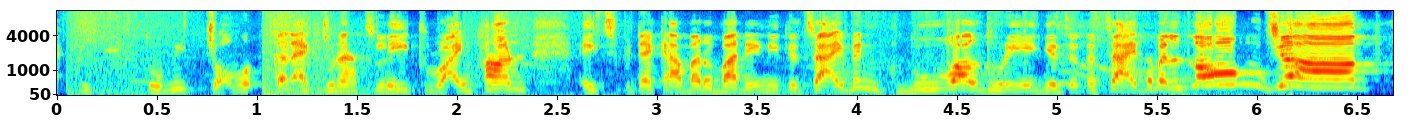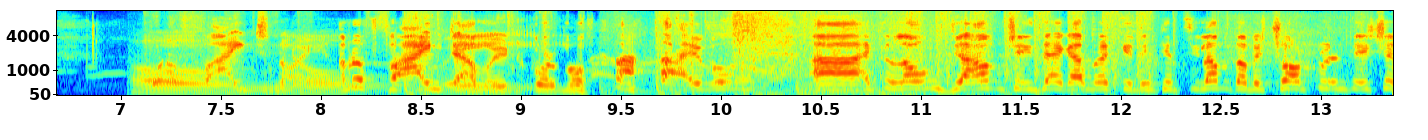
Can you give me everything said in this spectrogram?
একদমই চমৎকার একজন অ্যাথলিট রাইহান এইচপিটাকে আবারও বাড়িয়ে নিতে চাইবেন। গ্লুওয়াল ধরে এগিয়ে যেতে চাই তবে লং জাম্প ফাইট Oh, নয় no. আমরা ফাইট way. করব এবং একটা লং জাম্প সেই জায়গায় আমরা কে দেখেছিলাম তবে শর্ট রেঞ্জ এসে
